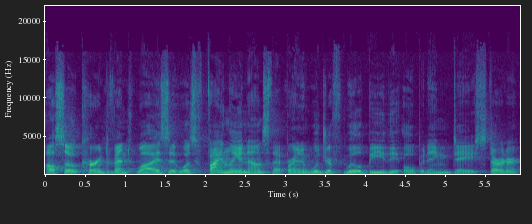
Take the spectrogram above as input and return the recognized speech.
Also, current event wise, it was finally announced that Brandon Woodruff will be the opening day starter.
